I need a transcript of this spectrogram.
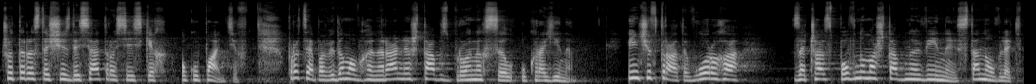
460 російських окупантів. Про це повідомив Генеральний штаб Збройних сил України. Інші втрати ворога за час повномасштабної війни становлять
